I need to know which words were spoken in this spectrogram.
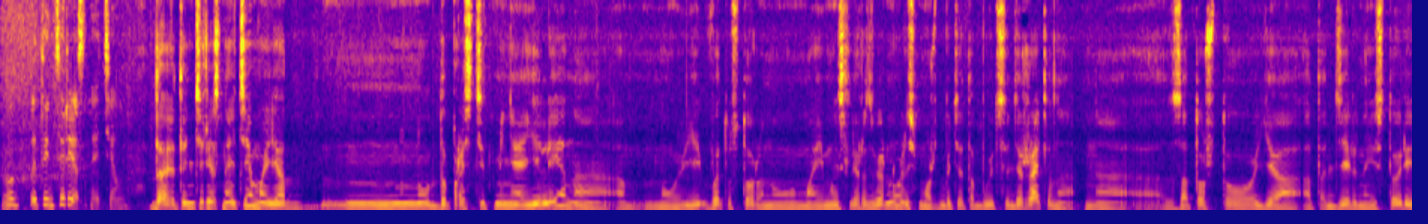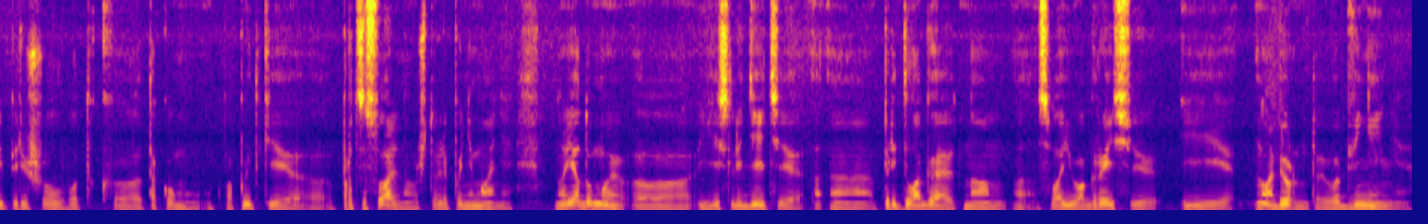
Ну, это интересная тема. Да, это интересная тема. Я, ну, да простит меня Елена, ну, и в эту сторону мои мысли развернулись. Может быть, это будет содержательно. а, За то, что я от отдельной истории перешел вот к такому, к попытке э, процессуального, что ли, понимания. Но я думаю, э, если дети э, предлагают нам э, свою агрессию и, ну, обернутую в обвинение,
